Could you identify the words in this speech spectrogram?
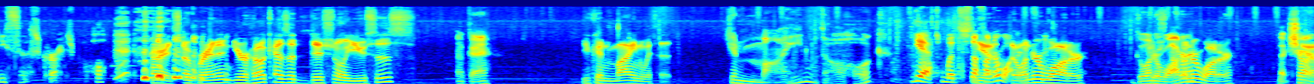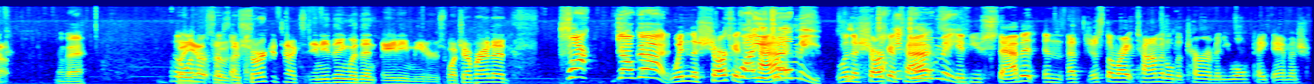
Jesus Christ, Paul. All right, so Brandon, your hook has additional uses. Okay, You can mine with it. You can mine with a hook. yes, with stuff yeah, underwater. So underwater. Go underwater, Underwater. but shark. Okay. It'll yeah, hurt for a so the shark attacks anything within 80 meters. Watch out, Brandon. Fuck! Oh god! When the shark That's why attacks, you told me. when the shark attacks, me. if you stab it and at just the right time, it'll deter him and you won't take damage.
